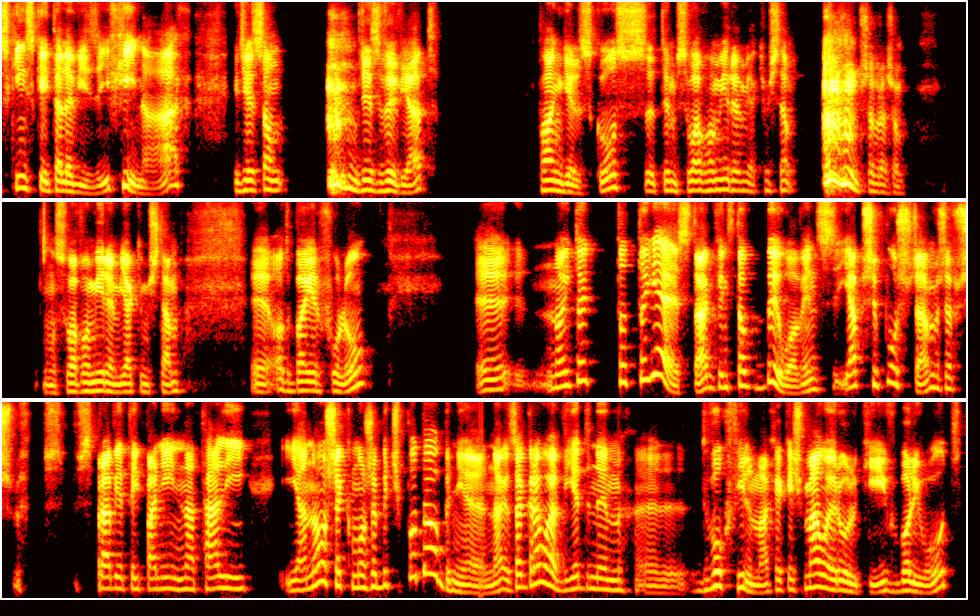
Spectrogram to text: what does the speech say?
z chińskiej telewizji w Chinach, gdzie są, gdzie jest wywiad po angielsku z tym Sławomirem jakimś tam, przepraszam, Sławomirem jakimś tam e, od Bayerfulu. E, No i to, to, to jest, tak? Więc to było. Więc ja przypuszczam, że w, w, sprawie tej pani Natalii Janoszek może być podobnie. Zagrała w jednym, e, dwóch filmach jakieś małe rulki w Bollywood.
